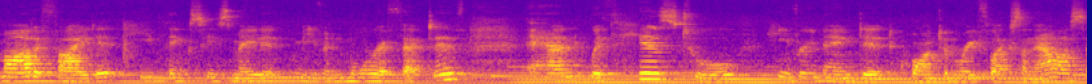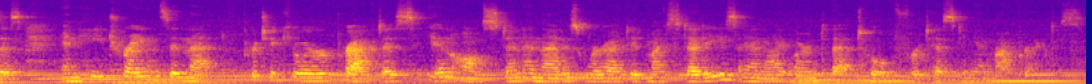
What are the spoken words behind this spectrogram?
modified it. He thinks he's made it even more effective and with his tool, he renamed it quantum reflex analysis. And he trains in that particular practice in Austin, and that is where I did my studies, and I learned that tool for testing in my practice.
